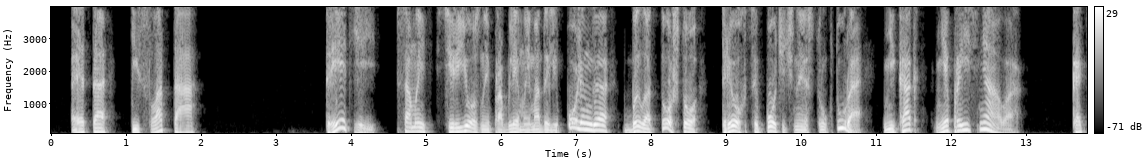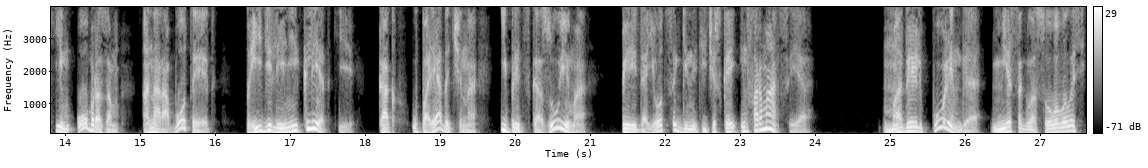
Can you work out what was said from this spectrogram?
— это кислота. Третьей, самой серьезной проблемой модели Полинга было то, что трехцепочечная структура никак не проясняла, каким образом она работает при делении клетки, как упорядоченно и предсказуемо передается генетическая информация. Модель Полинга не согласовывалась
